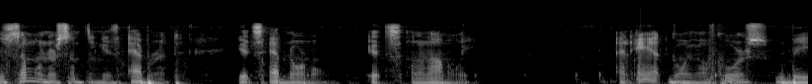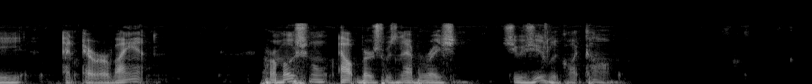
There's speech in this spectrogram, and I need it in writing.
If someone or something is aberrant, it's abnormal. It's an anomaly. An ant going off course would be an error by ant. Her emotional outburst was an aberration. She was usually quite calm.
